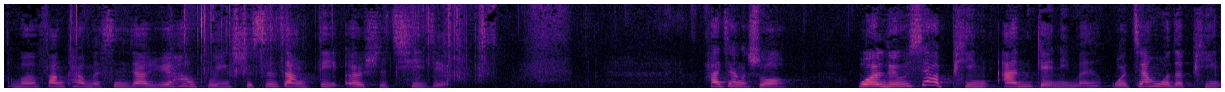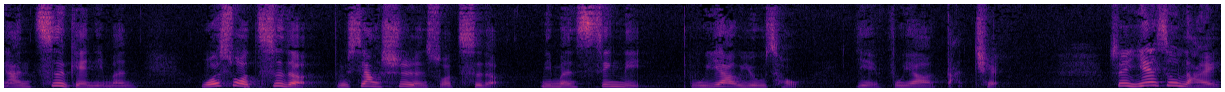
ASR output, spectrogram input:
我们翻看我们圣经，约翰福音十四章第二十七节，他这样说：“我留下平安给你们，我将我的平安赐给你们，我所赐的不像世人所赐的，你们心里不要忧愁，也不要胆怯。”所以耶稣来。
